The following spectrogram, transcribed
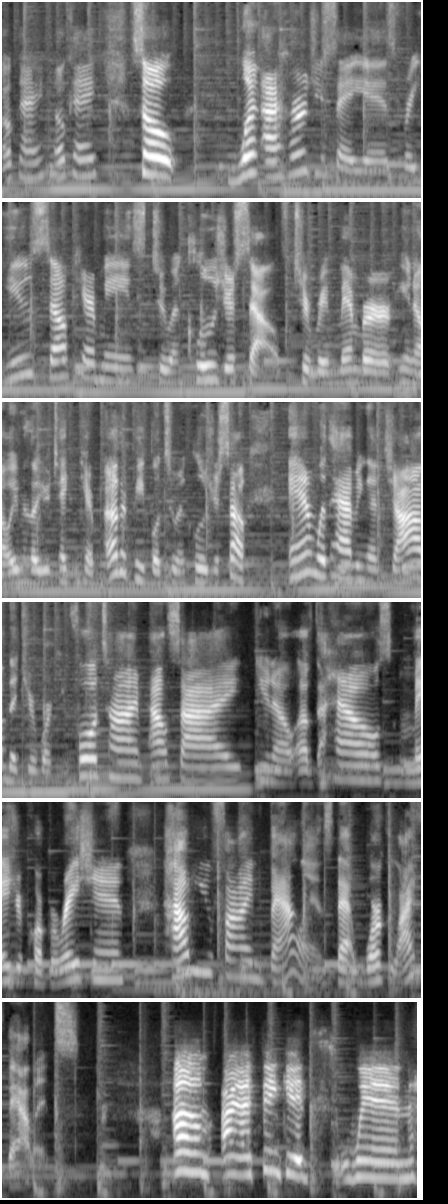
Okay, okay. So, what I heard you say is for you, self care means to include yourself, to remember, you know, even though you're taking care of other people, to include yourself. And with having a job that you're working full time outside, you know, of the house, major corporation, how do you find balance, that work life balance? Um, I, I think it's when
